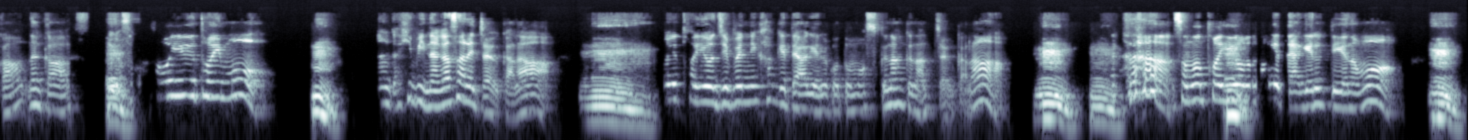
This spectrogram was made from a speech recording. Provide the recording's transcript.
か、なんか、うんそそういう問いも、うん。なんか日々流されちゃうから、うん。そういう問いを自分にかけてあげることも少なくなっちゃうから、うん。うんだ。から、その問いを投げてあげるっていうのも、うん。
